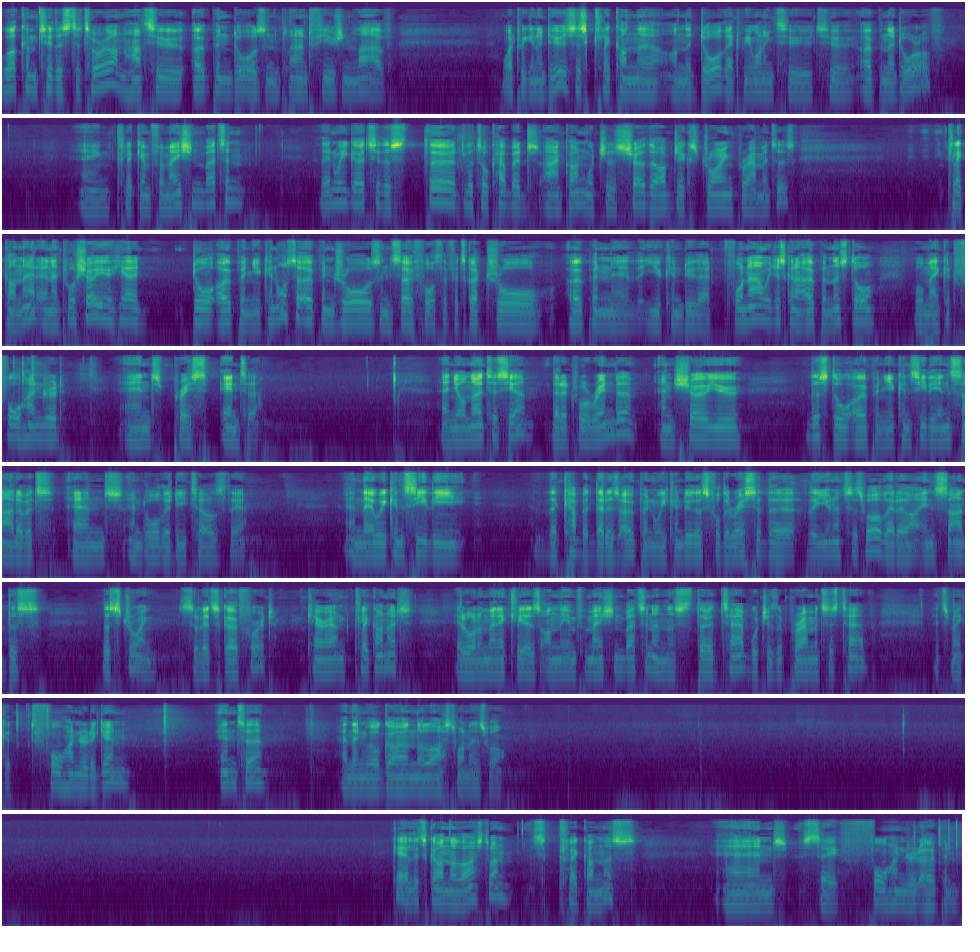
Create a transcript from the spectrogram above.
Welcome to this tutorial on how to open doors in Planit Fusion Live. What we're going to do is just click on the on the door that we're wanting to, to open the door of and click information button. Then we go to this third little cupboard icon which is show the object's drawing parameters. Click on that and it will show you here door open. You can also open drawers and so forth. If it's got drawer open uh, you can do that. For now we're just going to open this door. We'll make it 400 and press enter. And you'll notice here that it will render and show you this door open. You can see the inside of it and and all the details there. And there we can see the the cupboard that is open. We can do this for the rest of the the units as well that are inside this this drawing. So let's go for it. Carry on click on it. It automatically is on the information button in this third tab which is the parameters tab. Let's make it 400 again enter and then we'll go on the last one as well. Okay, let's go on the last one. Let's click on this and say 400 open.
